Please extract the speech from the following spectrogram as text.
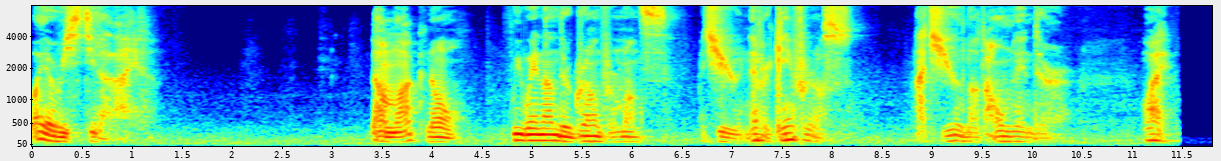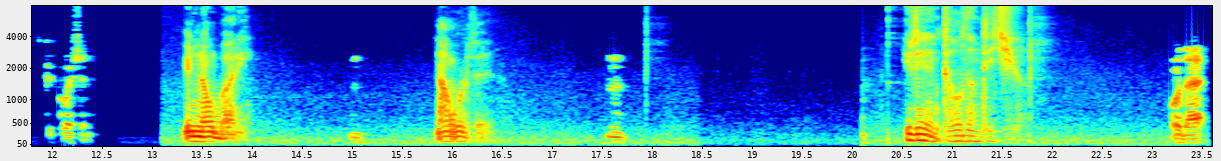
Why are we still alive? Dumb luck? No. We went underground for months, but you never came for us. Not you, not Homelander. Why? Good question. You're nobody. Hmm. Not worth it. Hmm. You didn't tell them, did you? Or that.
